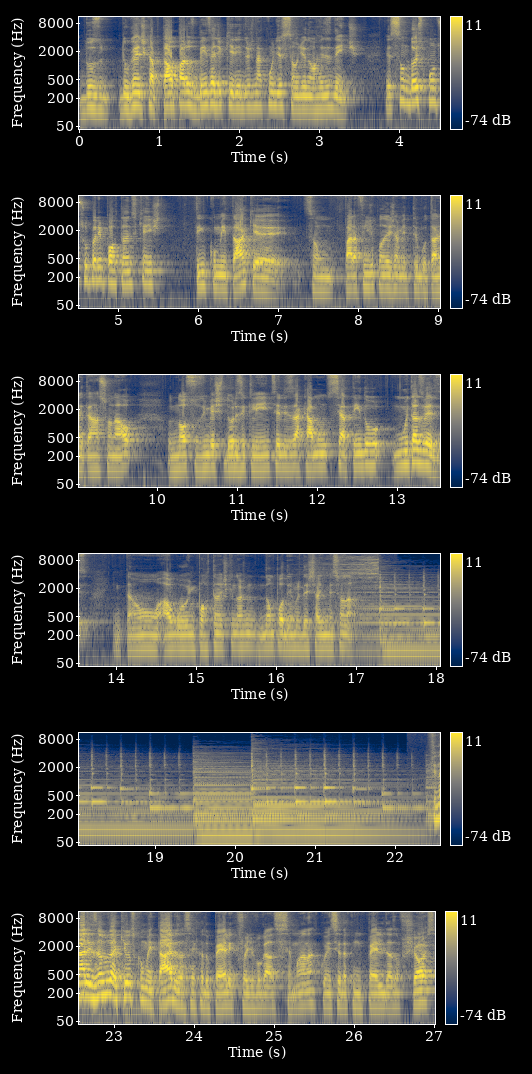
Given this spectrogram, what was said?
dos, do ganho de capital para os bens adquiridos na condição de não residente. Esses são dois pontos super importantes que a gente tem que comentar, que é, são para fins de planejamento tributário internacional, os nossos investidores e clientes eles acabam se atendo muitas vezes. Então, algo importante que nós não podemos deixar de mencionar. Finalizamos aqui os comentários acerca do PL que foi divulgado essa semana, conhecida como PL das Offshores,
